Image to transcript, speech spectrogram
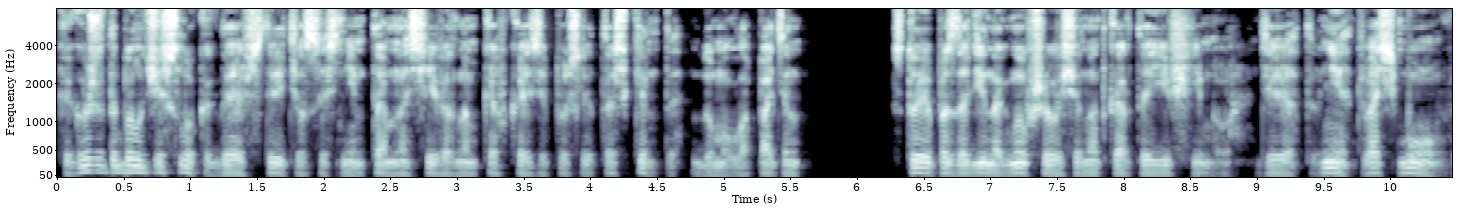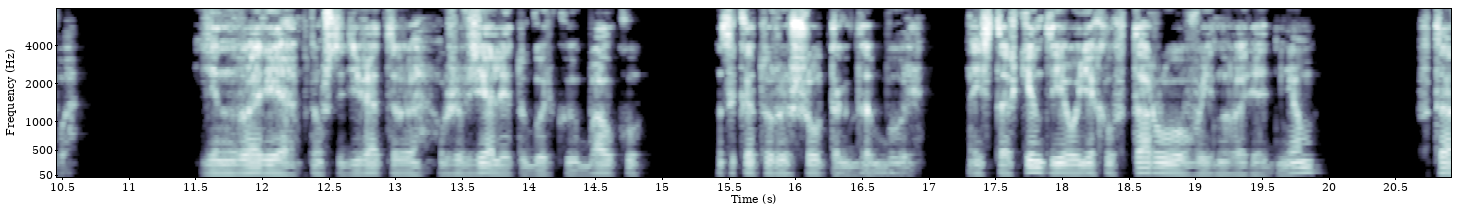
Какое же это было число, когда я встретился с ним там, на Северном Кавказе, после Ташкента, — думал Лопатин, стоя позади нагнувшегося над картой Ефимова. Девятого, нет, восьмого января, потому что девятого уже взяли эту горькую балку, за которую шел тогда бой. Из Ташкента я уехал 2 января днем, 2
